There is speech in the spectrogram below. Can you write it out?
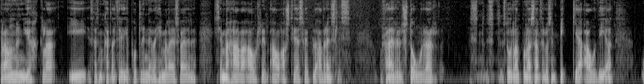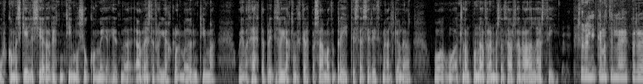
bránun jökla í það sem er kallað þriðji pótlinn eða himalægasvæðinu sem hafa áhrif á ástíðasveiflu af reynslis og það eru stórar stóri landbúnaðarsamfélag sem byggja á því að úrkoma skilir sér á réttum tíma og svo komi hérna, afreynslega frá jöklanum á öðrum tíma. Og ef þetta breytist og jöklanum skreppa saman þá breytist þessi rithmi algjörlega og, og all landbúnaðar frammest að þar þarf að aðlægast því. Svo er það líka náttúrulega bara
